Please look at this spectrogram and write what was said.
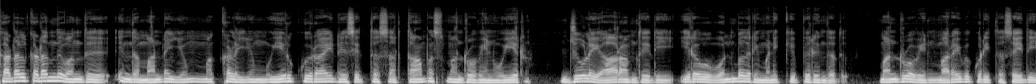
கடல் கடந்து வந்து இந்த மண்ணையும் மக்களையும் உயிருக்குயிராய் நேசித்த சர் தாமஸ் மன்ரோவின் உயிர் ஜூலை ஆறாம் தேதி இரவு ஒன்பதரை மணிக்கு பிரிந்தது. மன்ரோவின் மறைவு குறித்த செய்தி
